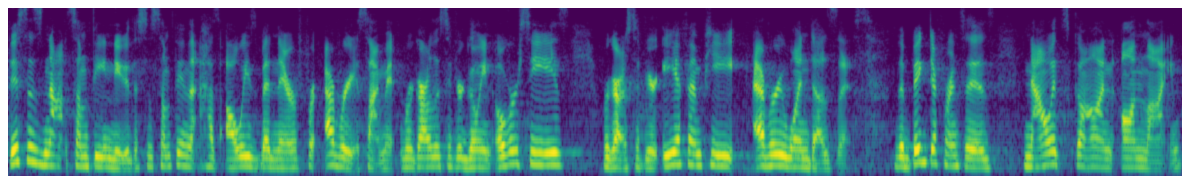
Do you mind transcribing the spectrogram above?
This is not something new. This is something that has always been there for every assignment, regardless if you're going overseas, regardless if you're EFMP, everyone does this. The big difference is now it's gone online.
